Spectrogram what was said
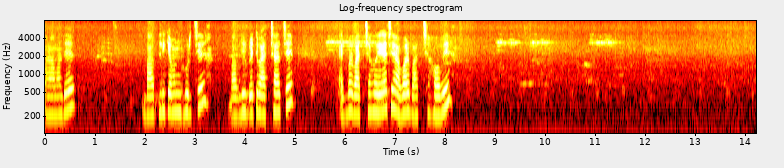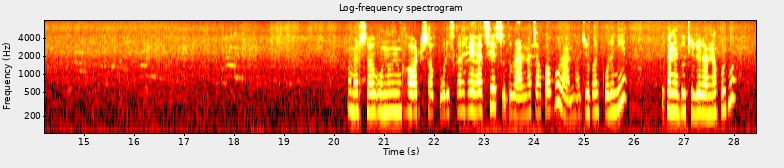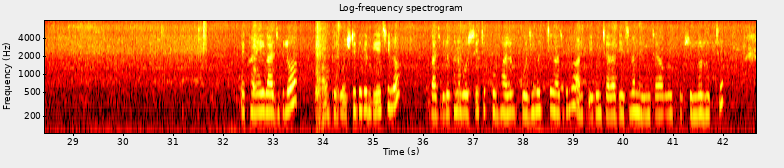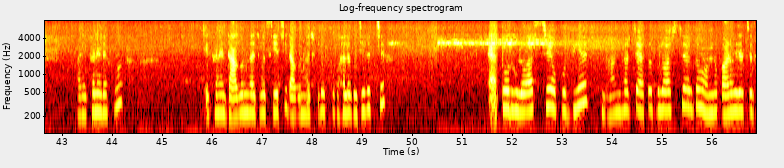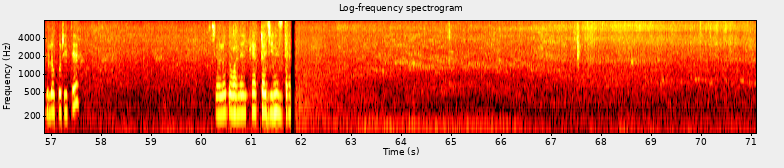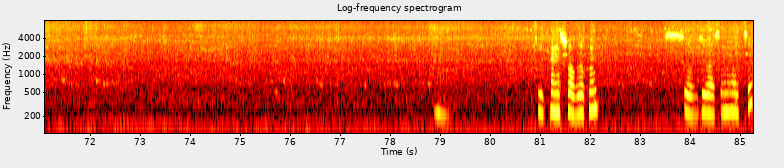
আর আমাদের বাবলি কেমন ঘুরছে বাবলির পেটে বাচ্চা আছে। একবার বাচ্চা হয়ে গেছে, আবার বাচ্চা হবে। আমার সব উনুন, ঘর সব পরিষ্কার হয়ে আছে। শুধু রান্না চাপাবো, রান্না জোগাড় করে নিয়ে এখানে দু চুলে রান্না করব। এখানে এই গাছগুলো আমাকে গোষ্ঠী থেকে দিয়েছিল। গাছগুলো এখানে বসিয়েছে, খুব ভালো গজি হচ্ছে গাছগুলো। আর বেগুন চারা দিয়েছিলাম, বেগুন চারাগুলো খুব সুন্দর হচ্ছে। আর এখানে দেখো, এখানে ড্রাগন গাছ বসিয়েছি ড্রাগন গাছগুলো খুব ভালো গজি হচ্ছে। এত ধুলো আসছে ওপর দিয়ে, ধান ঝাড়ছে, এত ধুলো আসছে, একদম অন্ধকার হয়ে যাচ্ছে ধুলো কুটিতে। চলো তোমাদেরকে একটা জিনিস দেখ এখানে সব রকম সবজি বসানো হয়েছে।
